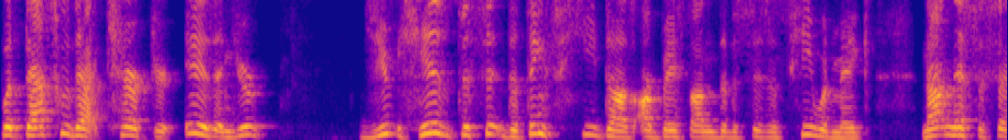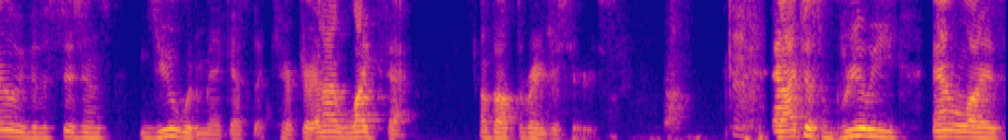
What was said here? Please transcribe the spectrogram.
but that's who that character is, and you're you his deci- the things he does are based on the decisions he would make, not necessarily the decisions you would make as that character. And I like that about the Ranger series. And I just really analyze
